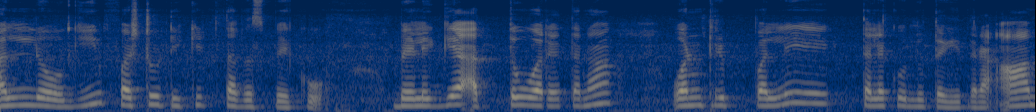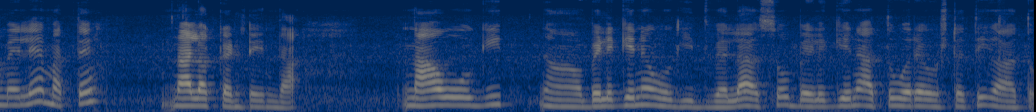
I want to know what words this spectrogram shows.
ಅಲ್ಲೋಗಿ ಫಸ್ಟು ಟಿಕೆಟ್ ತೆಗೆಸ್ಬೇಕು. ಬೆಳಿಗ್ಗೆ ಹತ್ತುವರೆ ತನಕ ಒಂದು ಟ್ರಿಪ್ಪಲ್ಲಿ ತಲೆ ಕೂದಲು ತೆಗಿತಾರೆ ಆಮೇಲೆ ಮತ್ತೆ ನಾಲ್ಕು ಗಂಟೆಯಿಂದ. ನಾವು ಹೋಗಿ ಬೆಳಗ್ಗೆನೇ ಹೋಗಿದ್ವಲ್ಲ ಸೊ ಬೆಳಗ್ಗೆನೇ ಹತ್ತುವರೆ ಅಷ್ಟೊತ್ತಿಗೆ ಆಯಿತು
